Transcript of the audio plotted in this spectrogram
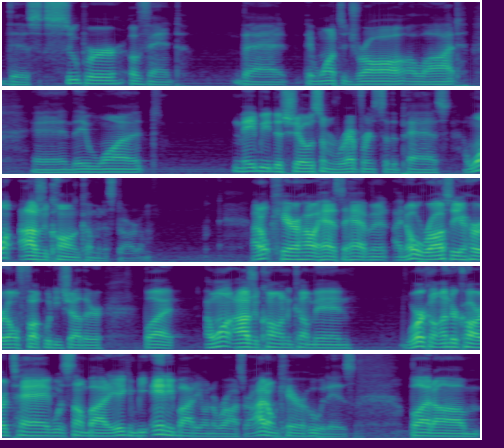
this super event that they want to draw a lot and they want maybe to show some reverence to the past. I want Aja Kong coming to stardom. I don't care how it has to happen. I know Rossy and her don't fuck with each other, but I want Aja Kong to come in, work on undercard tag with somebody. It can be anybody on the roster. I don't care who it is. But um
